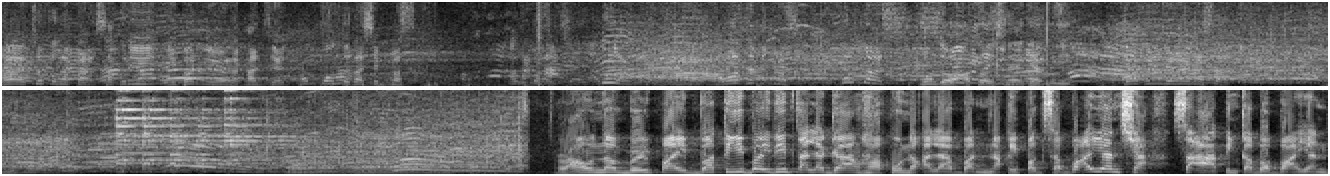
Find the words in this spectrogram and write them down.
あーちょっとなんか探り針のような感じでポンポンと出してみます。どうだ？あー合わせてきます。今度は今度は後ですね逆に。逆に狙いました Round number 5, batibay din talaga ang hapon na kalaban. Nakipagsabayan siya sa ating kababayan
